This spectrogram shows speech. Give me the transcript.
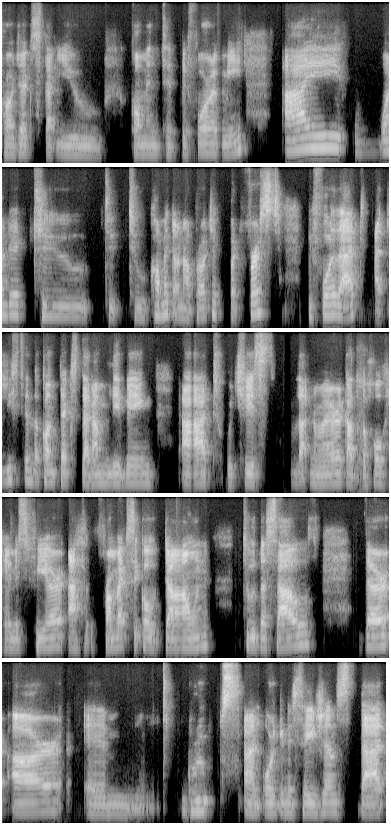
projects that you commented before me. I wanted to, to, to comment on our project, but first, before that, at least in the context that I'm living at, which is Latin America, the whole hemisphere, uh, from Mexico down to the south, there are um, groups and organizations that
